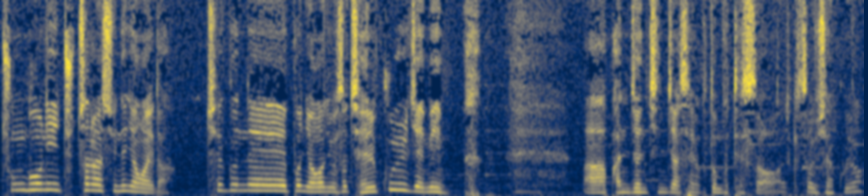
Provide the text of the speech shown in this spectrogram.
충분히 추천할 수 있는 영화이다. 최근에 본 영화 중에서 제일 꿀잼임. 아, 반전 진짜 생각도 못했어. 이렇게 써주셨고요.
